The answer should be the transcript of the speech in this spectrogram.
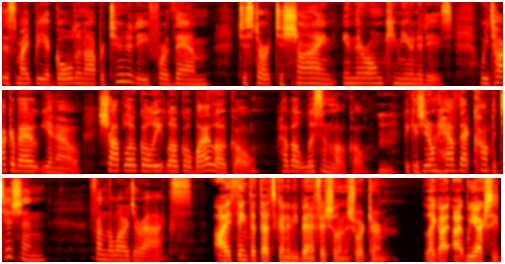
this might be a golden opportunity for them to start to shine in their own communities? We talk about, you know, shop local, eat local, buy local. How about listen local? Hmm. Because you don't have that competition from the larger acts. I think that that's going to be beneficial in the short term. Like I, I we actually,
